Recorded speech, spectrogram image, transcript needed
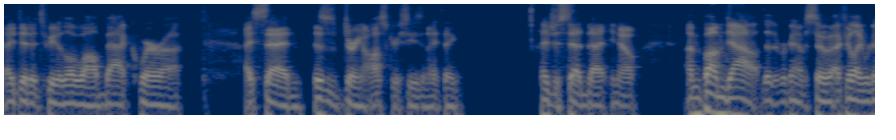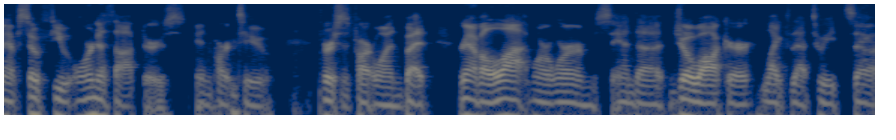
I did a tweet a little while back where uh I said this is during Oscar season. I think I just said that you know I'm bummed out that we're gonna have so I feel like we're gonna have so few ornithopters in part two versus part one, but we're gonna have a lot more worms. And uh, Joe Walker liked that tweet, so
